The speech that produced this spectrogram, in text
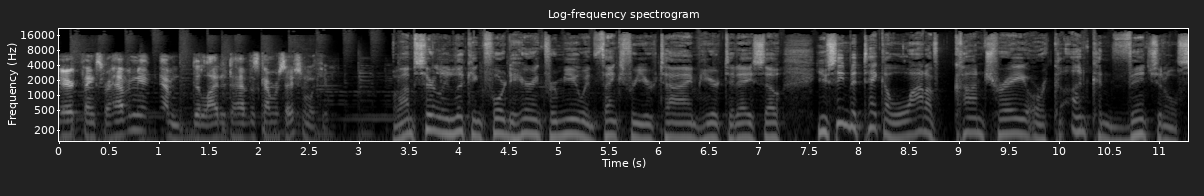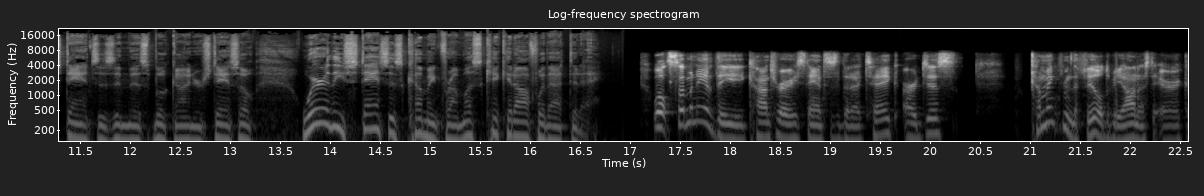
Eric, thanks for having me. I'm delighted to have this conversation with you. Well, I'm certainly looking forward to hearing from you, and thanks for your time here today. So, you seem to take a lot of contrary or unconventional stances in this book, I understand. So, where are these stances coming from? Let's kick it off with that today. Well, so many of the contrary stances that I take are just coming from the field, to be honest, Eric.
